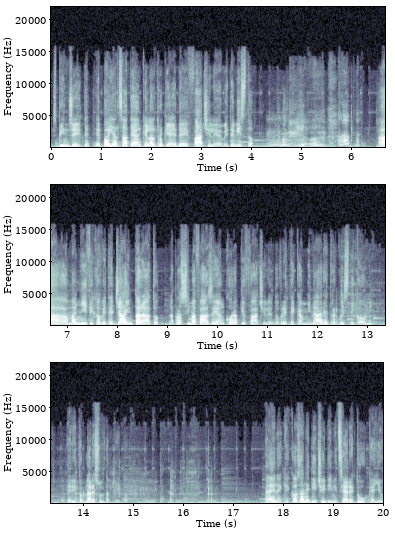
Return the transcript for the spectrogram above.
spingete e poi alzate anche l'altro piede. È facile, avete visto? Ah, magnifico, avete già imparato. La prossima fase è ancora più facile. Dovrete camminare tra questi coni e ritornare sul tappeto. Bene, che cosa ne dici di iniziare tu, Caillou?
